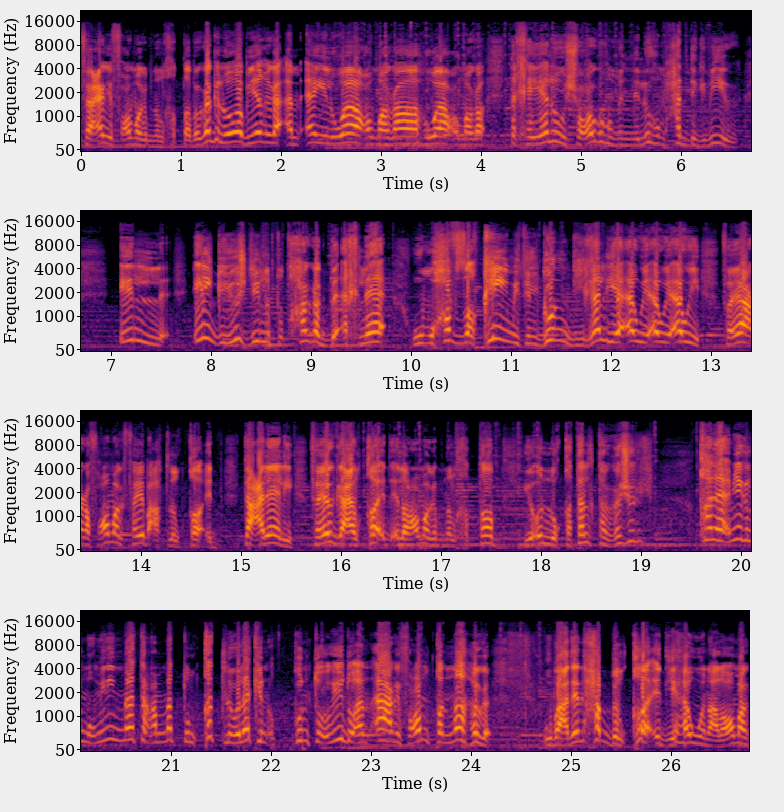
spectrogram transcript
فعرف عمر بن الخطاب. الراجل وهو بيغرق قام قايل وا عمراه وا عمراه. تخيلوا شعورهم إن لهم حد كبير. إيه إيه الجيوش دي اللي بتتحرك بأخلاق ومحافظة قيمة الجندي غالية قوي قوي قوي فيعرف عمر فيبعت للقائد. تعالى لي. فيرجع القائد إلى عمر بن الخطاب يقول له قتلت الرجل؟ قال يا أمير المؤمنين ما تعمدت القتل ولكن كنت أريد أن أعرف عمق النهر. وبعدين حب القائد يهون على عمر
